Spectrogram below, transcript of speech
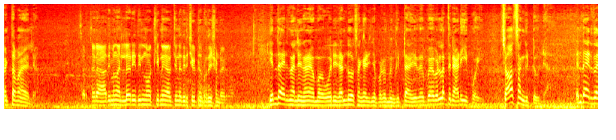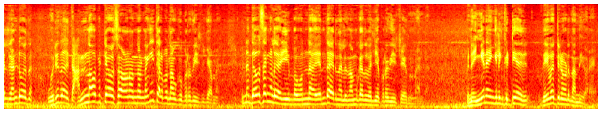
വ്യക്തമായല്ലോ. സർക്കാർ ആദ്യമേ നല്ല രീതിയിൽ നോക്കിയിരുന്ന അർജുനെ തിരിച്ചു കിട്ടുന്ന പ്രതീക്ഷ ഉണ്ടായിരുന്നു എന്തായിരുന്നാലും ഞാൻ ഒരു രണ്ട് ദിവസം കഴിഞ്ഞപ്പോഴൊന്നും കിട്ടാൻ ഇത് വെള്ളത്തിന് അടിയിൽ പോയി. ശ്വാസം കിട്ടില്ല എന്തായിരുന്നാലും രണ്ട് ദിവസം ഒരു ദിവസം അന്നോ പിറ്റേ ദിവസമാണെന്നുണ്ടെങ്കിൽ ചിലപ്പോൾ നമുക്ക് പ്രതീക്ഷിക്കാം പിന്നെ ദിവസങ്ങൾ കഴിയുമ്പോൾ ഒന്ന് എന്തായിരുന്നാലും നമുക്കത് വലിയ പ്രതീക്ഷയൊന്നും വേണ്ട. പിന്നെ ഇങ്ങനെയെങ്കിലും കിട്ടിയതിൽ ദൈവത്തിനോട് നന്ദി പറയാം.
